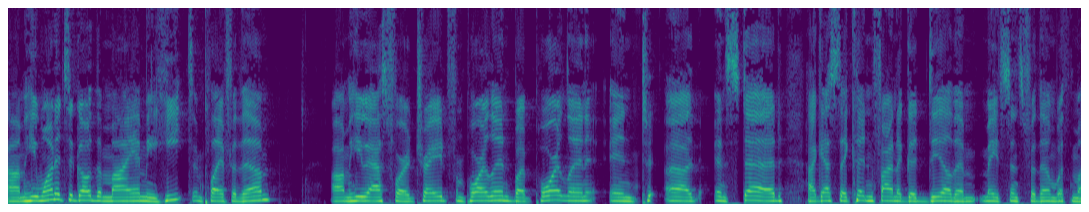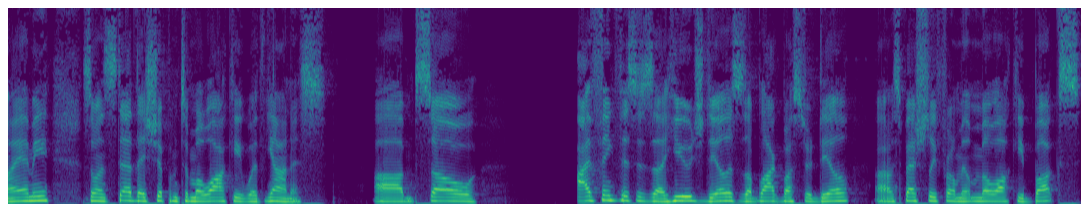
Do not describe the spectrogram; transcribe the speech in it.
Um, he wanted to go to the Miami Heat and play for them. Um, he asked for a trade from Portland, but Portland in, uh, instead, I guess they couldn't find a good deal that made sense for them with Miami. So instead, they ship him to Milwaukee with Giannis. Um, so I think this is a huge deal. This is a blockbuster deal, uh, especially from Milwaukee Bucks.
